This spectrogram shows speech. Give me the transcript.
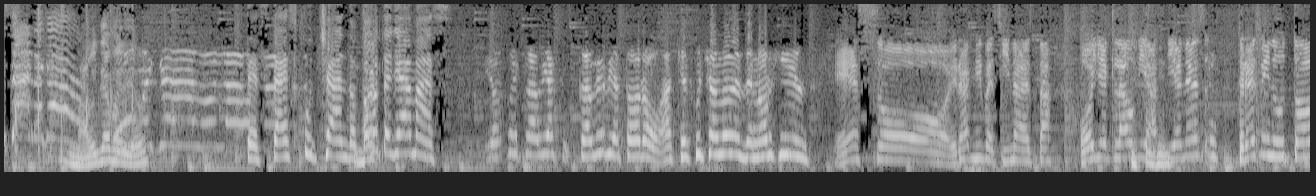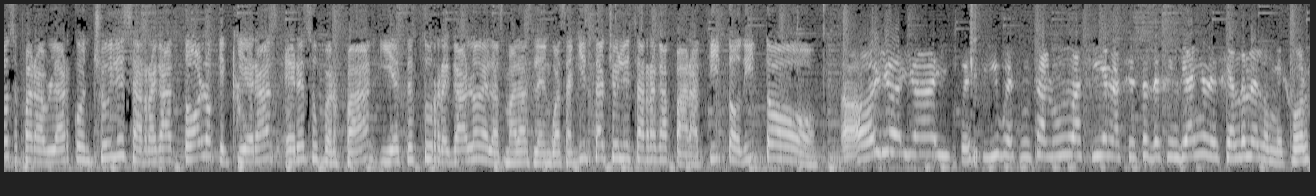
Lizárraga. Válgame Oh Dios. my God, hola. Te está escuchando. ¿Cómo te llamas? Yo soy Claudia, Claudia Viatoro, aquí escuchando desde North Hills. Eso, era mi vecina esta. Oye, Claudia, tienes tres minutos para hablar con Chuy Lizárraga, todo lo que quieras, eres súper fan y este es tu regalo de las malas lenguas. Aquí está Chuy Lizárraga para ti todito. Ay, ay, ay. Pues sí, pues un saludo aquí en las fiestas de fin de año, deseándole lo mejor.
